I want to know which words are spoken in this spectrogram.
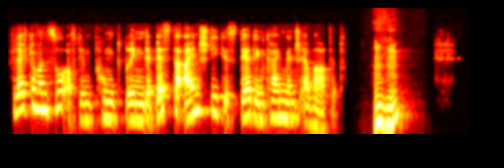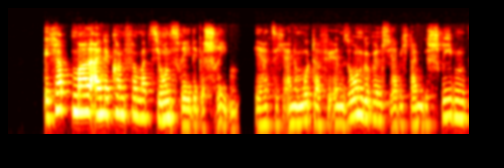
vielleicht kann man es so auf den Punkt bringen. Der beste Einstieg ist der, den kein Mensch erwartet. Mhm. Ich habe mal eine Konfirmationsrede geschrieben. Die hat sich eine Mutter für ihren Sohn gewünscht, die habe ich dann geschrieben.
